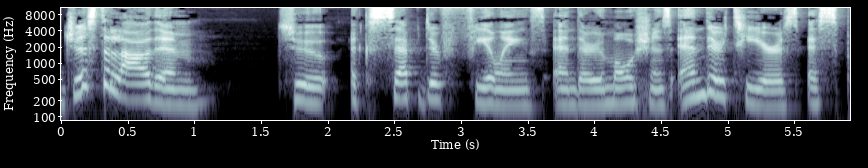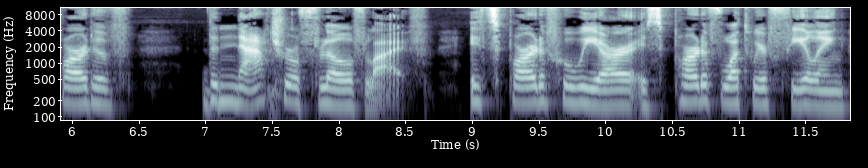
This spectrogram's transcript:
Just allow them to accept their feelings and their emotions and their tears as part of the natural flow of life. It's part of who we are. It's part of what we're feeling.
